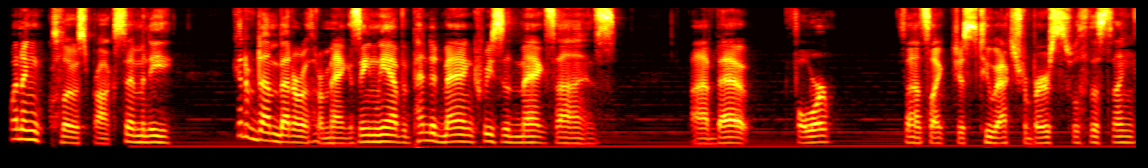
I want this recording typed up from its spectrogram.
when in close proximity. Could have done better with our magazine. We have appended mag, increases the mag size by about 4. So that's like just 2 extra bursts with this thing.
